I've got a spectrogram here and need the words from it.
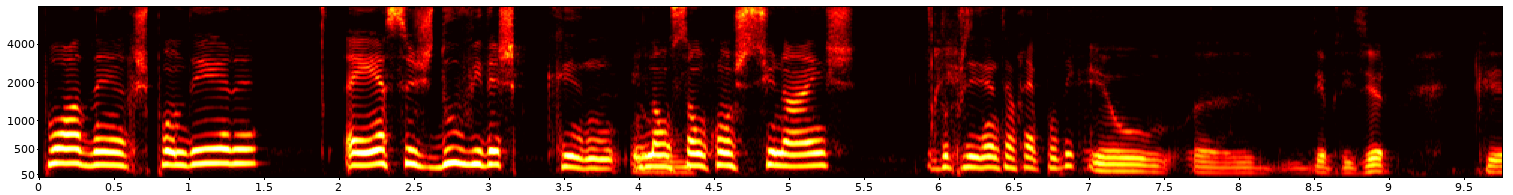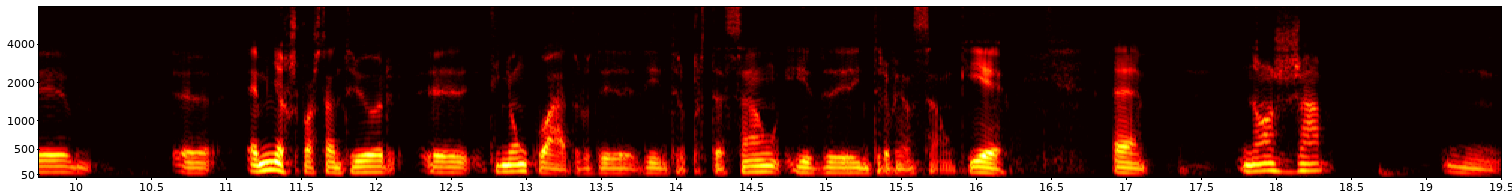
podem responder a essas dúvidas que não são constitucionais do Presidente da República? Eu uh, devo dizer que uh, a minha resposta anterior uh, tinha um quadro de, de, interpretação e de intervenção, que é nós já, hum,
